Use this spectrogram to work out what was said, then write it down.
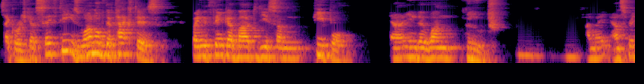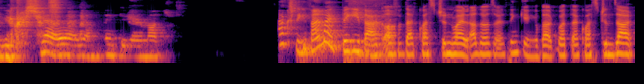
psychological safety is one of the factors when you think about these some people uh, in the one group. Mm-hmm. Am I answering your questions? yeah yeah yeah. Thank you very much. Actually, if I might piggyback off of that question while others are thinking about what their questions are,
